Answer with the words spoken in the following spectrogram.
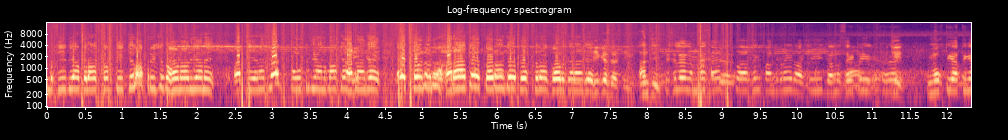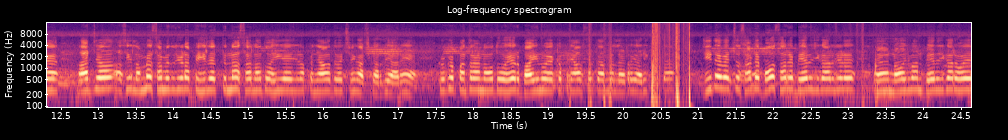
ਮਸੀਦੀਆਂ ਬਲਾਕ ਸੰਮਤੀ ਜ਼ਿਲ੍ਹਾ ਪ੍ਰੀਸ਼ਦ ਹੋਣ ਵਾਲੀਆਂ ਨੇ। ਅਸੀਂ ਇਹਨਾਂ ਦੀਆਂ ਕੋਟੀਆਂ ਲਵਾ ਕੇ ਹਟਾਂਗੇ। ਇੱਥੋਂ ਇਹਨਾਂ ਨੂੰ ਹਰਾ ਕੇ ਤੋੜਾਂਗੇ ਬਿਸਤਰਾ ਗੋਲ ਕਰਾਂਗੇ। ਠੀਕ ਹੈ ਸਰ ਠੀਕ ਹਾਂਜੀ। ਪਿਛਲੇ ਲੰਮੇ ਸਮੇਂ ਸਤਪਾਲ ਸਿੰਘ ਪੰਜਗਰਾਈ ਰਾਸ਼ਟਰੀ ਜਨਰਲ ਸੈਕਟਰੀ ਜੀ। ਮੁਕਤੀ ਆਤੀਆਂ ਅੱਜ ਅਸੀਂ ਲੰਮੇ ਸਮੇਂ ਤੋਂ ਜਿਹੜਾ ਪਿਛਲੇ 3 ਸਾਲਾਂ ਤੋਂ ਅਸੀਂ ਇਹ ਜਿਹੜਾ ਪੰਜਾਬ ਦੇ ਵਿੱਚ ਸੰਘਰਸ਼ ਕਰਦੇ ਆ ਰਹੇ ਹਾਂ ਕਿਉਂਕਿ 15 9 2022 ਨੂੰ ਇੱਕ ਪੰਜਾਬ ਸਰਕਾਰ ਨੇ ਲੈਟਰ ਜਾਰੀ ਕੀਤਾ। ਜਿਹਦੇ ਵਿੱਚ ਸਾਡੇ ਬਹੁਤ ਸਾਰੇ ਬੇਰੁਜ਼ਗਾਰ ਜਿਹੜੇ ਨੌਜਵਾਨ ਬੇਰੁਜ਼ਗਾਰ ਹੋਏ,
